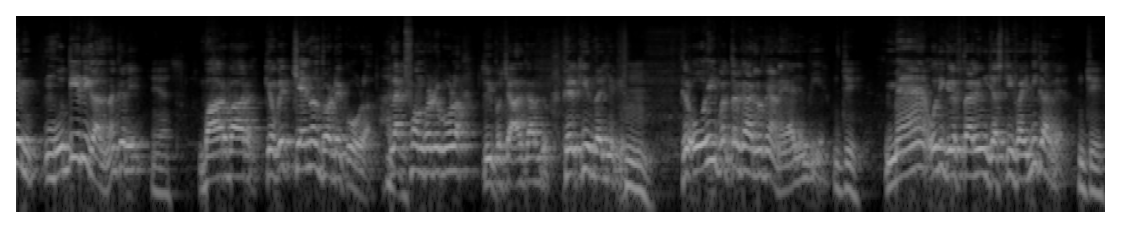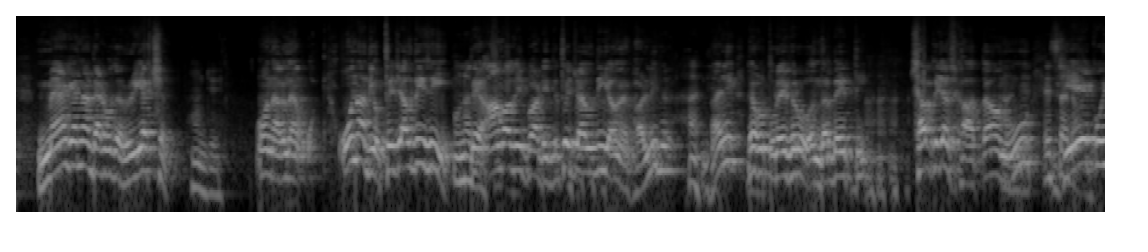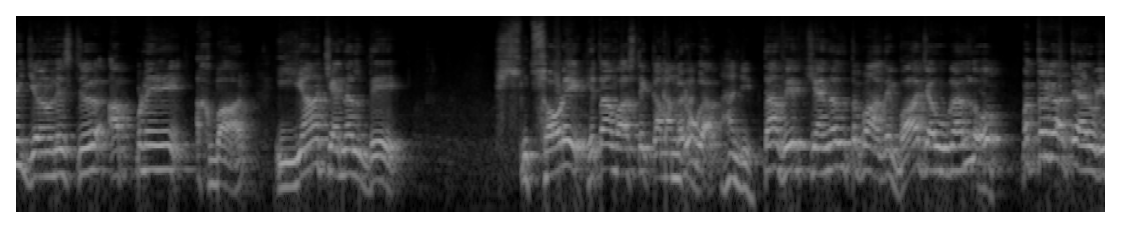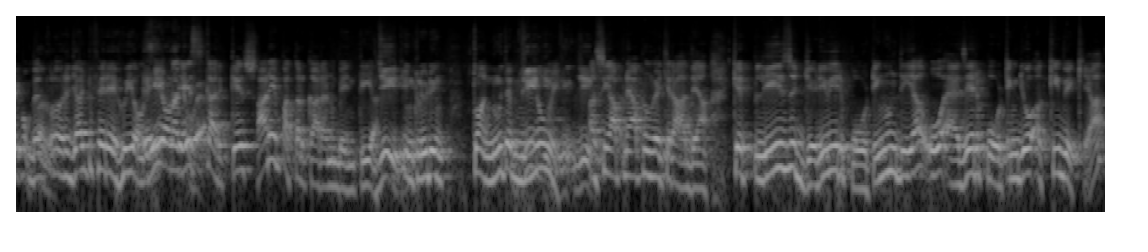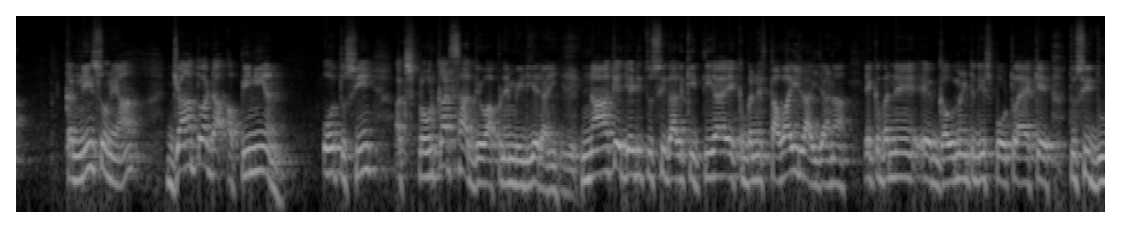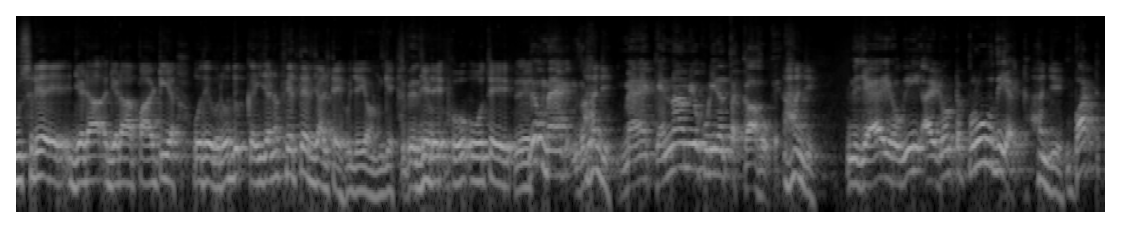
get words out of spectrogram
ਤੇ ਮੋਦੀ ਦੀ ਗੱਲ ਨਾ ਕਰੇ। ਯੈਸ ਬਾਰ-ਬਾਰ ਕਿਉਂਕਿ ਚੈਨਲ ਤੁਹਾਡੇ ਕੋਲ ਆ ਪਲੇਟਫਾਰਮ ਤੁਹਾਡੇ ਕੋਲ ਆ ਤੁਸੀਂ ਪ੍ਰਚਾਰ ਕਰ ਦਿਓ। ਫਿਰ ਕੀ ਹੁੰਦਾ ਜੀ ਅੱਗੇ? ਫਿਰ ਉਹੀ ਪੱਤਰਕਾਰ ਲੁਧਿਆਣੇ ਆ ਜਾਂਦੀ ਹੈ। ਜੀ। ਮੈਂ ਉਹਦੀ ਗ੍ਰਿਫਤਾਰੀ ਨੂੰ ਜਸਟੀਫਾਈ ਨਹੀਂ ਕਰ ਰਿਹਾ। ਜੀ। ਮੈਂ ਕਹਿੰਦਾ ਦੈਟ ਵਾਸ ਅ ਰਿਐਕਸ਼ਨ ਹਾਂਜੀ। ਉਹਨਾਂ ਅਗਲਾ ਉਹਨਾਂ ਦੀ ਉੱਥੇ ਚੱਲਦੀ ਸੀ ਉਹਨਾਂ ਤੇ ਦੀ- ਆਮ ਆਦਮੀ ਪਾਰਟੀ ਤੇ ਇੱਥੇ ਚੱਲਦੀ ਆ ਉਹਨੇ ਫੜ ਲਈ ਫਿਰ ਹਾਂਜੀ। ਹਾਂਜੀ ਫਿਰ ਹੁਣ ਤੁਰੇ ਫਿਰ ਉਹ ਅੰਦਰ ਦੇ ਦਿੱਤੀ ਸਭ ਕੁਝ ਸਿਖਾਤਾ ਉਹਨੂੰ ਇਸ ਤਰ੍ਹਾਂ- ਜੇ ਕੋਈ ਜਰਨਲਿਸਟ ਆਪਣੇ ਅਖਬਾਰ ਜਾਂ ਚੈਨਲ ਦੇ ਸੌੜੇ ਹਿੱਤਾਂ ਵਾਸਤੇ ਕੰਮ ਕੰਮ ਕਰ- ਕਰੂਗਾ ਹਾਂਜੀ। ਤਾਂ ਫਿਰ ਚੈਨਲ ਤਪਾ ਦੇ ਬਾਅਦ ਚ ਆਊਗਾ ਲੋਕ ਪੱਤਰਕਾਰ ਤਿਆਰ ਹੋ ਜੇ ਭੁਗਤਣ ਨੂੰ। ਬਿਲਕੁਲ ਰਿਜ਼ਲਟ ਫਿਰ ਇਹੋ ਹੀ ਇਹੀ ਆਉਣਾ ਇਸ। ਕਰਕੇ ਸਾਰੇ ਪੱਤਰਕਾਰਾਂ ਨੂੰ ਬੇਨਤੀ ਆ ਜੀ, ਜੀ। ਇਨਕਲੂਡਿੰਗ ਤੁਹਾਨੂੰ ਤੇ ਮੈਨੂੰ ਵੀ। ਅਸੀਂ ਆਪਣੇ ਆਪ ਨੂੰ ਵਿੱਚ ਰੱਖਦੇ ਆ ਕਿ ਪਲੀਜ਼ ਜਿਹੜੀ ਵੀ ਰਿਪੋਰਟਿੰਗ ਹੁੰਦੀ ਆ ਉਹ ਐਜ਼ ਅ ਰਿਪੋਰਟਿੰਗ ਜੋ ਅੱਖੀ ਵੇਖਿਆ ਕੰਨੀ ਸੁਣਿਆ ਜਾਂ ਤੁਹਾਡਾ opinion ਉਹ ਤੁਸੀਂ ਐਕਸਪਲੋਰ ਕਰ ਸਕਦੇ ਹੋ ਆਪਣੇ ਮੀਡੀਆ ਰਾਹੀਂ। ਨਾ ਕਿ ਜਿਹੜੀ ਤੁਸੀਂ ਗੱਲ ਕੀਤੀ ਆ ਇੱਕ ਬੰਨੇ ਤਵਾ ਹੀ ਲਾਈ ਜਾਣਾ ਇੱਕ ਬੰਨੇ ਗਵਰਨਮੈਂਟ ਦੀ ਸਪੋਰਟ ਲੈ ਕੇ ਤੁਸੀਂ ਦੂਸਰੇ ਜਿਹੜਾ ਜਿਹੜਾ ਪਾਰਟੀ ਆ ਉਹਦੇ ਵਿਰੁੱਧ ਕਹੀ ਜਾਣਾ ਫਿਰ ਤੇ ਰਿਜ਼ਲਟ ਇਹੋ ਜਿਹੇ ਆਉਣਗੇ ਜਿਹੜੇ ਉਹ ਉਹ ਤੇ ਦੇਖੋ ਮੈਂ ਹਾਂਜੀ। ਮੈਂ ਕਹਿੰਨਾ ਵੀ ਉਹ ਕੁੜੀ ਨਾਲ ਧੱਕਾ ਹੋ ਗਿਆ। ਹਾਂਜੀ। ਨਜਾਇਜ਼ ਹੋ ਗਈ I don't approve the act ਹਾਂਜੀ। ਬਟ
